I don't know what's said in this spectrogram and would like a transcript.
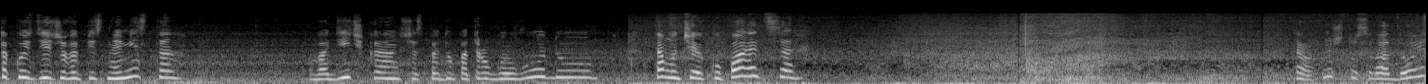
Такое здесь живописное место. Водичка. Сейчас пойду потрогаю воду. Там вот человек купается. Так, ну что с водой?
